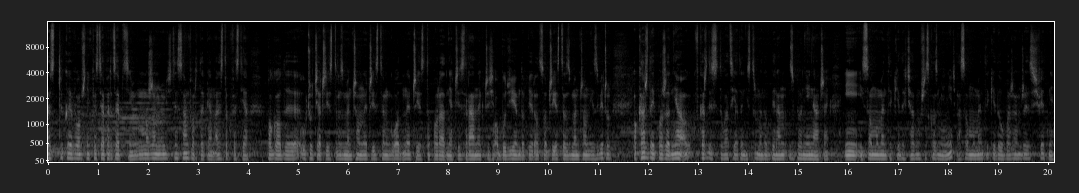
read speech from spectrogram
To jest tylko i wyłącznie kwestia percepcji. Możemy mieć ten sam fortepian, ale jest to kwestia pogody, uczucia, czy jestem zmęczony, czy jestem głodny, czy jest to poradnia, czy jest ranek, czy się obudziłem dopiero co, czy jestem zmęczony, jest wieczór. O każdej porze dnia, w każdej sytuacji ja ten instrument odbieram zupełnie inaczej. I, I, są momenty, kiedy chciałbym wszystko zmienić, a są momenty, kiedy uważam, że jest świetnie.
